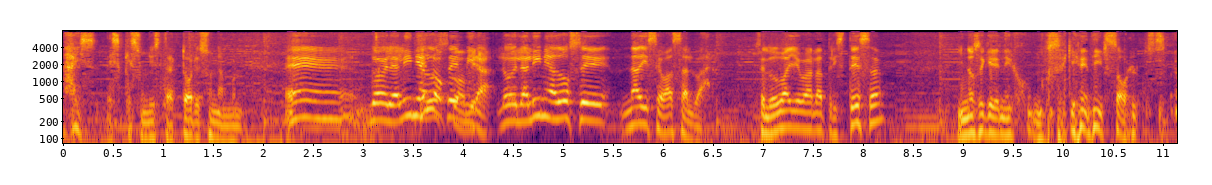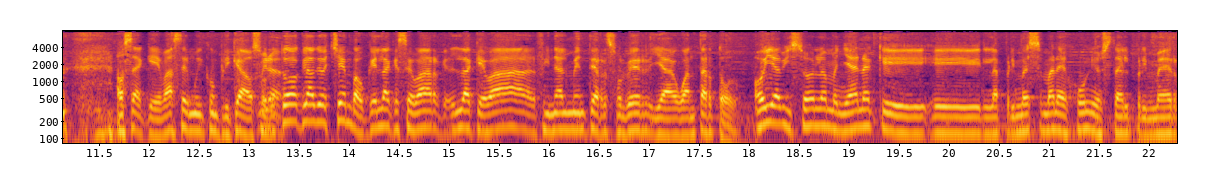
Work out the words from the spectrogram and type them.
ay, es- es que es un distractor, es una... Eh, lo de la línea Qué 12, loco, mira, lo de la línea 12 nadie se va a salvar. Se los va a llevar la tristeza y no se quieren ir, no se quieren ir solos. o sea que va a ser muy complicado, sobre Mira. todo a Claudio Chembao, que es la que se va, es la que va finalmente a resolver y a aguantar todo. Hoy avisó en la mañana que eh, la primera semana de junio está el primer,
